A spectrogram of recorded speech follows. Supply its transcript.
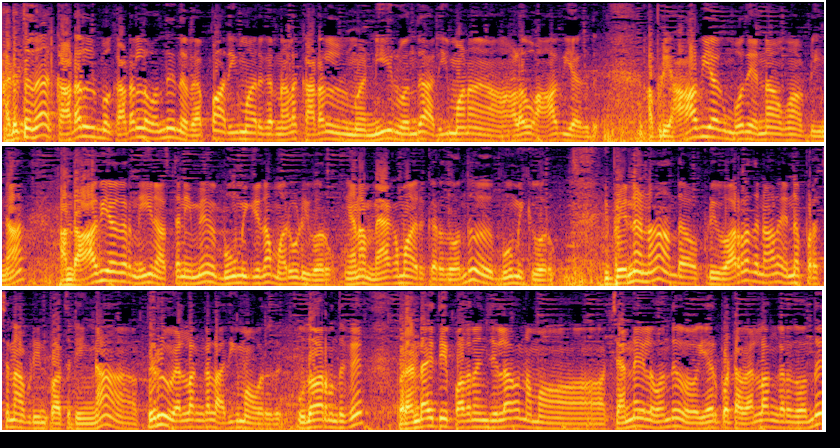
அடுத்ததா கடல் கடல்ல வந்து இந்த வெப்பம் அதிகமா இருக்கிறதுனால கடல் ம- நீர் வந்து அதிகமான அளவு ஆவியாகுது. அப்படி ஆவியாகும் போது என்ன ஆகும் அப்படின்னா அந்த ஆவியாகிற நீர் அத்தனையுமே பூமிக்கு தான் மறுபடி வரும். ஏன்னா மேகமா இருக்கிறது வந்து பூமிக்கு வரும். இப்போ என்னன்னா அந்த அப்படி வர்றதுனால என்ன பிரச்சனை அப்படின்னு பார்த்துட்டீங்கன்னா பெரு வெள்ளங்கள் அதிகமாக வருது. உதாரணத்துக்கு ரெண்டாயிரத்தி பதினஞ்சுல நம்ம சென்னையில் வந்து ஏற்பட்ட வெள்ளங்கிறது வந்து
